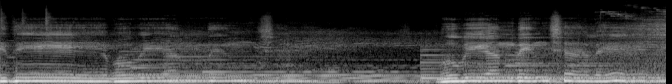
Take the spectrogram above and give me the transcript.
ఇది భువి అందించే భువి అందించలేని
